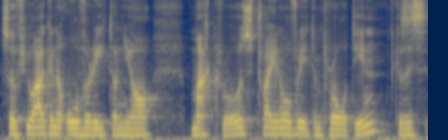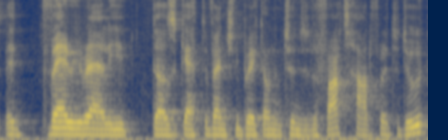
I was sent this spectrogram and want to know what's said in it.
So if you are going to overeat on your macros, try and overeat on protein because it very rarely does get eventually break down in terms of the fat. Hard for it to do.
